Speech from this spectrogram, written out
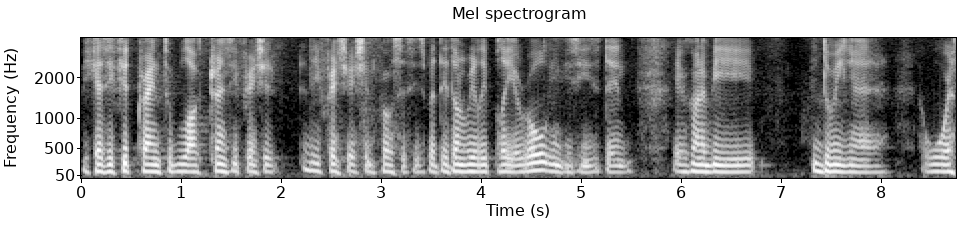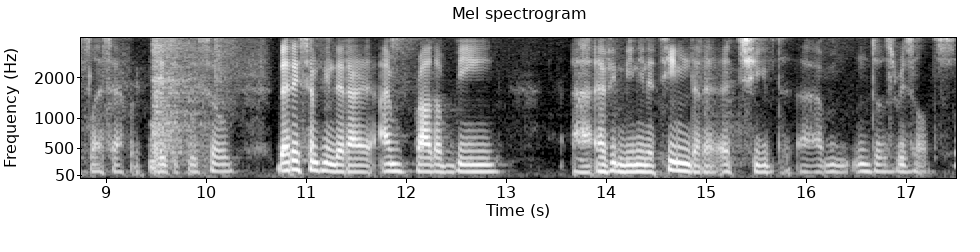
Because if you're trying to block transdifferentiation differentiation processes, but they don't really play a role in disease, then you're going to be doing a, a worthless effort, basically. So that is something that I, I'm proud of being, uh, having been in a team that uh, achieved um, those results.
